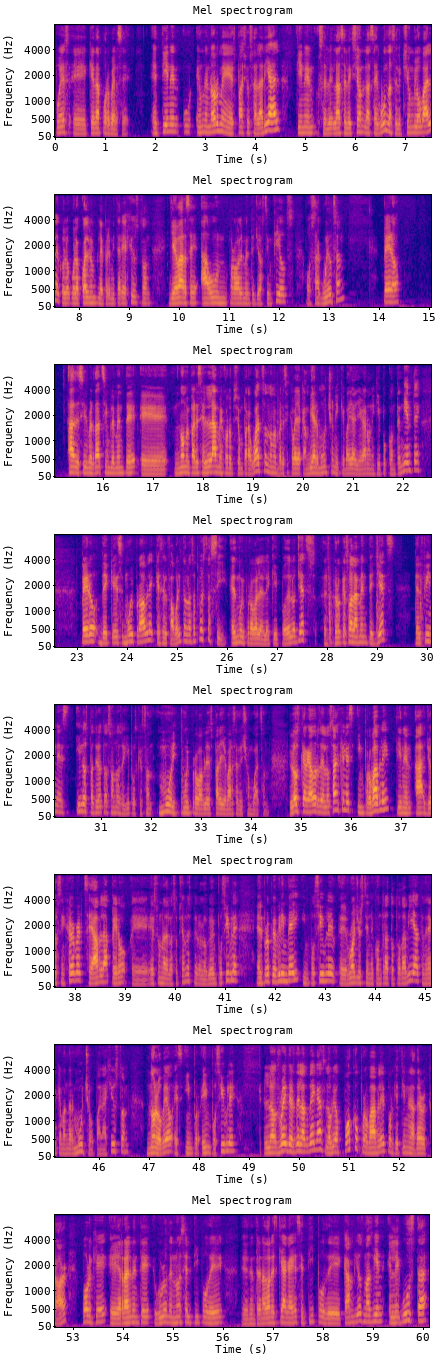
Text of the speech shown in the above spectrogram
Pues eh, queda por verse. Eh, tienen un, enorme espacio salarial, tienen la selección, la segunda selección global, con lo, cual le permitiría a Houston llevarse a un probablemente Justin Fields o Zach Wilson, pero a decir verdad, simplemente eh, no me parece la mejor opción para Watson, no me parece que vaya a cambiar mucho ni que vaya a llegar a un equipo contendiente. Pero de que es muy probable que es el favorito en las apuestas, sí, es muy probable el equipo de los Jets. Creo que solamente Jets, Delfines y los Patriotas son los equipos que son muy, muy probables para llevarse de Sean Watson. Los cargadores de Los Ángeles, improbable, tienen a Justin Herbert, se habla, pero eh, es una de las opciones, pero lo veo imposible. El propio Green Bay, imposible. Eh, Rogers tiene contrato todavía, tendrían que mandar mucho para Houston, no lo veo, es imposible. Los Raiders de Las Vegas lo veo poco probable porque tienen a Derek Carr, porque eh, realmente Gruden no es el tipo de, eh, de, entrenadores que haga ese tipo de cambios, más bien le gusta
